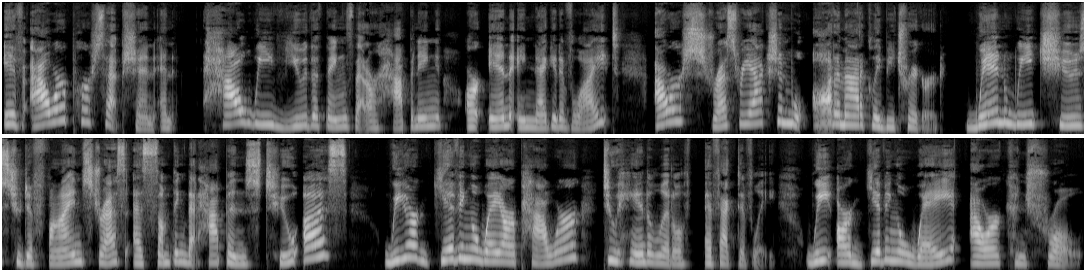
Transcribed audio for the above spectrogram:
If our perception and how we view the things that are happening are in a negative light, our stress reaction will automatically be triggered. When we choose to define stress as something that happens to us, we are giving away our power to handle it effectively. We are giving away our control.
